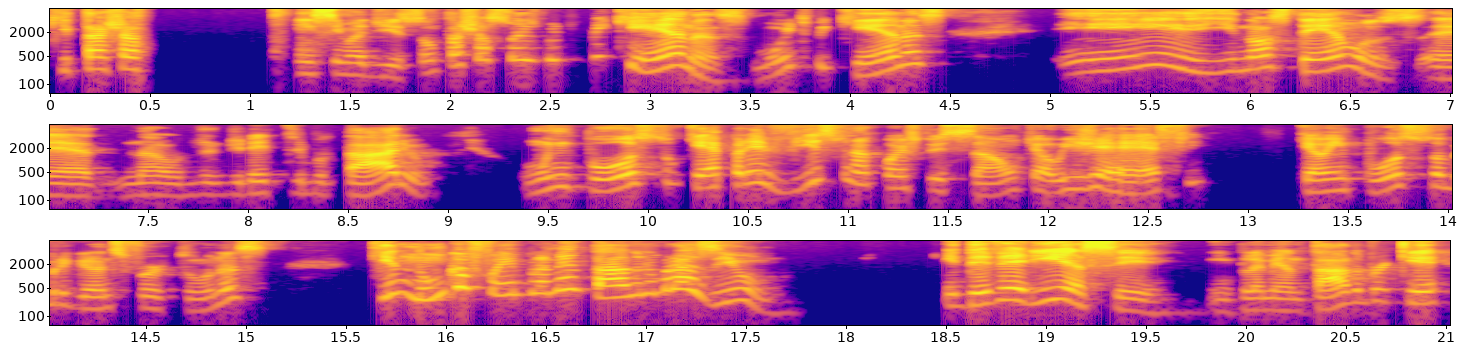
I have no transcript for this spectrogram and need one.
que taxação em cima disso? São taxações muito pequenas, muito pequenas, e, e nós temos é, no, no direito tributário um imposto que é previsto na Constituição, que é o IGF, que é o Imposto sobre Grandes Fortunas, que nunca foi implementado no Brasil. E deveria ser implementado porque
